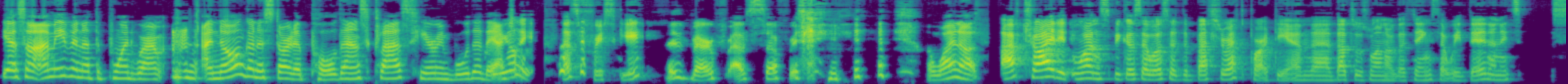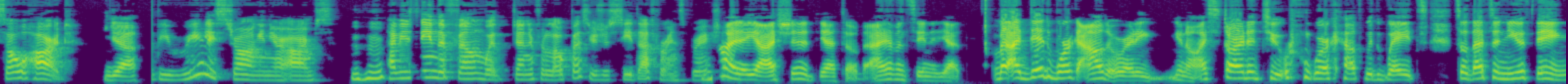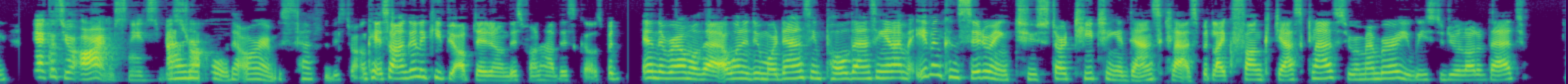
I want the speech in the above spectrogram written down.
Yeah, so I'm even at the point where I'm I know I'm going to start a pole dance class here in Bodø. They really? Actually, That's frisky. It's very that's so frisky. Why not? I've tried it once because I was at the bachelorette party and uh, that was one of the things that we did and it's so hard. Yeah. To be really strong in your arms. Mm-hmm. Have you seen the film with Jennifer Lopez? You should see that for inspiration. Oh, yeah, I should. Yeah, totally. I haven't seen it yet but I did work out already. You know, I started to work out with weights, so that's a new thing. Yeah, because your arms needs to be I strong. Know, the arms has to be strong. Okay, so I'm going to keep you updated on this one, how this goes. But in the realm of that, I want to do more dancing, pole dancing, and I'm even considering to start teaching a dance class, but like funk jazz class. You remember? We used to do a lot of that.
